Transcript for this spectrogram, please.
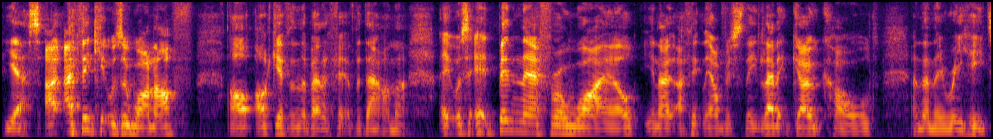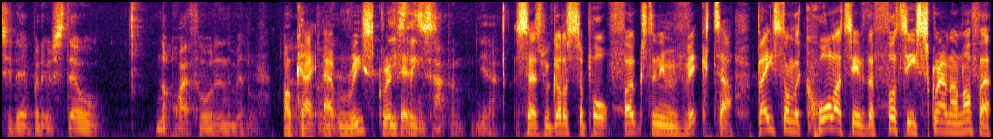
yes. I, I think it was a one-off. I'll, I'll give them the benefit of the doubt on that. It was. It had been there for a while. You know, I think they obviously let it go cold, and then they reheated it, but it was still not quite thawed in the middle. Okay, Uh, I uh, Rhys Griffiths. These things happen. Yeah. Says we've got to support Folkestone Invicta based on the quality of the footy scran on offer.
